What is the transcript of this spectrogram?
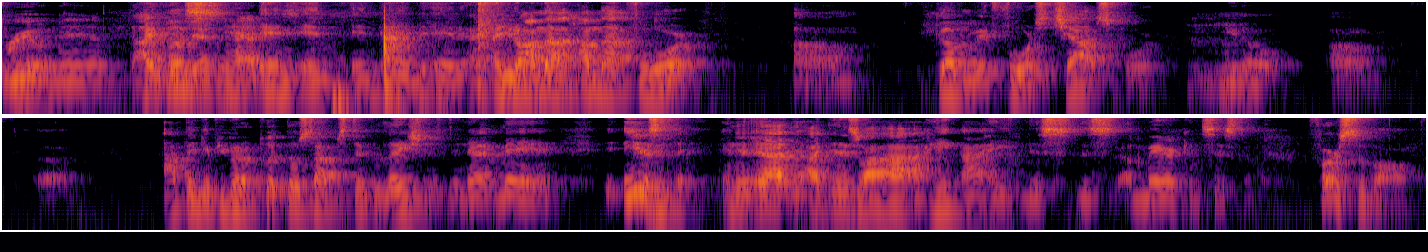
real, man. diapers It definitely happens. and and, and, and, and you know I'm not I'm not for um, government forced child support. Mm-hmm. You know, um, uh, I think if you're gonna put those type of stipulations, then that man. Here's the thing, and, and I, I, this is why I, I hate I hate this this American system. First of all,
